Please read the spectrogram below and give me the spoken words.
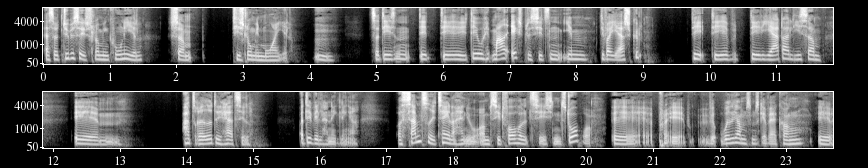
altså dybest set slå min kone ihjel, som de slog min mor ihjel. Mm. Så det er, sådan, det, det, det er jo meget eksplicit sådan, jamen, det var jeres skyld. Det, det, det er jer, der ligesom øh, har drevet det her til. Og det vil han ikke længere. Og samtidig taler han jo om sit forhold til sin storebror, øh, øh, William, som skal være konge. Øh,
